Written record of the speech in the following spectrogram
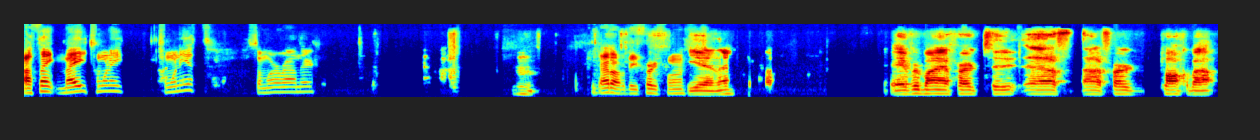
I think May 20, 20th, somewhere around there. Hmm. That ought to be pretty fun. Yeah, that, everybody I've heard to I've, I've heard talk about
